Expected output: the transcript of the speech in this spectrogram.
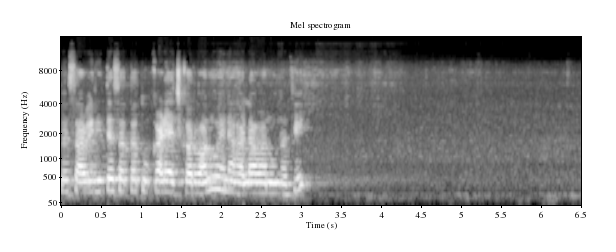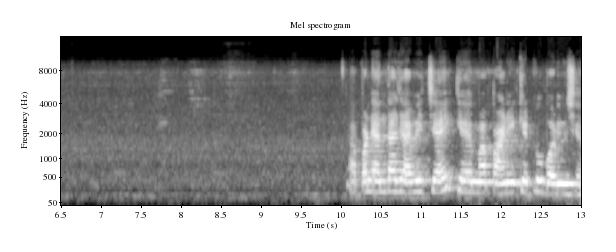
બસ આવી રીતે સતત ઉકાળ્યા જ કરવાનું, એને હલાવવાનું નથી. આપણને અંદાજ આવી જ જાય કે એમાં પાણી કેટલું બળ્યું છે.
